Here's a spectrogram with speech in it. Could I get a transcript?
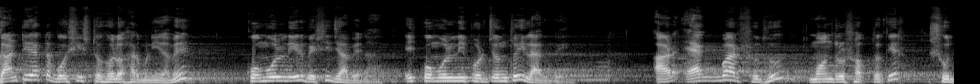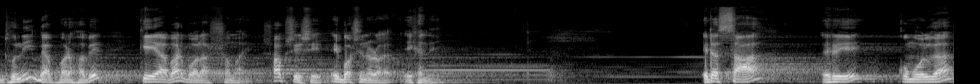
গানটির একটা বৈশিষ্ট্য হলো হারমোনিয়ামে কোমলনির বেশি যাবে না। এই কোমলনি পর্যন্তই লাগবে। আর একবার শুধু মন্দ্র সপ্তকের শুদ্ধনি ব্যবহার হবে। কে আবার বলার সময়? সব শেষে, এই বসেন এখানে। এটা সা, রে কোমল গা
